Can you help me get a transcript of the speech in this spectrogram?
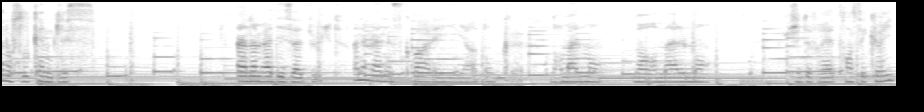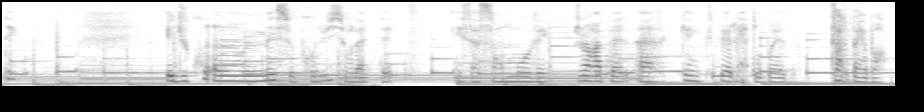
كنوصل كنجلس انا مع des adultes انا مع ناس كبار عليا donc euh, normalement normalement je devrais être en sécurité et du coup on me met ce produit sur la tête et ça sent mauvais je me rappelle ah كان كفي ريحه البيض ترطيبه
